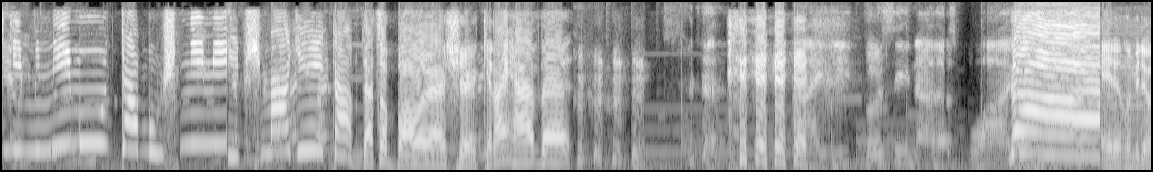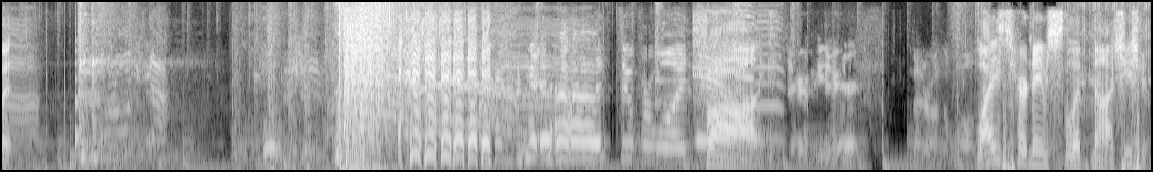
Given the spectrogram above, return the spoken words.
Great. Skiminimu, kabush nimi, smagi, kab. That's a baller ass shirt. Can I have that? I eat pussy. Nah, that's wild. No! Aiden, let me do it. Two for one. Fuck. Better on the wall. Why is her name Slipknot? She should.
